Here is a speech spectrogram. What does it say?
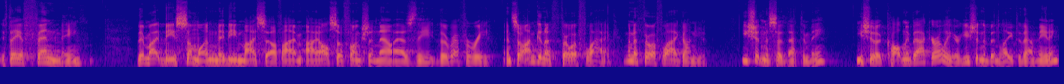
if they offend me, there might be someone, maybe myself, I'm, i also function now as the, the referee. And so I'm going to throw a flag. I'm going to throw a flag on you. You shouldn't have said that to me. You should have called me back earlier. You shouldn't have been late to that meeting.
